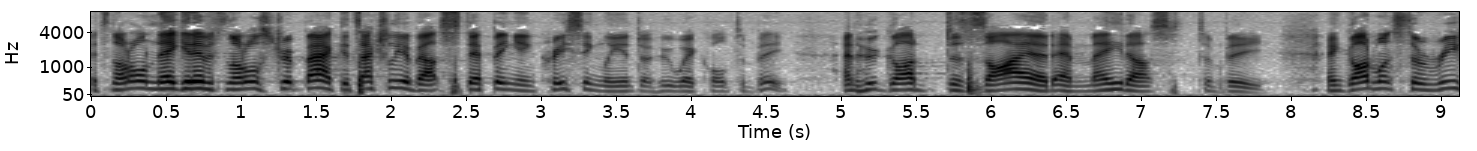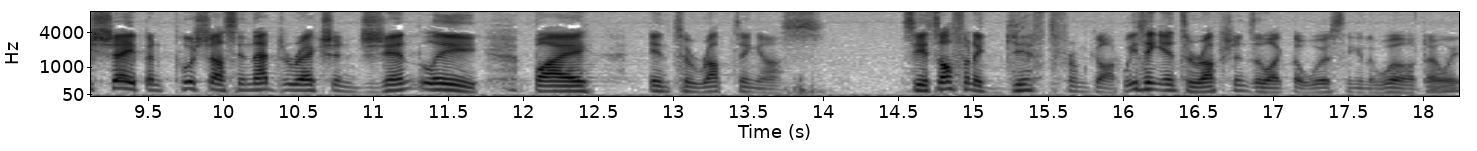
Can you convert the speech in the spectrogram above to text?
it's not all negative, it's not all stripped back. It's actually about stepping increasingly into who we're called to be and who God desired and made us to be. And God wants to reshape and push us in that direction gently by interrupting us. See, it's often a gift from God. We think interruptions are like the worst thing in the world, don't we?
